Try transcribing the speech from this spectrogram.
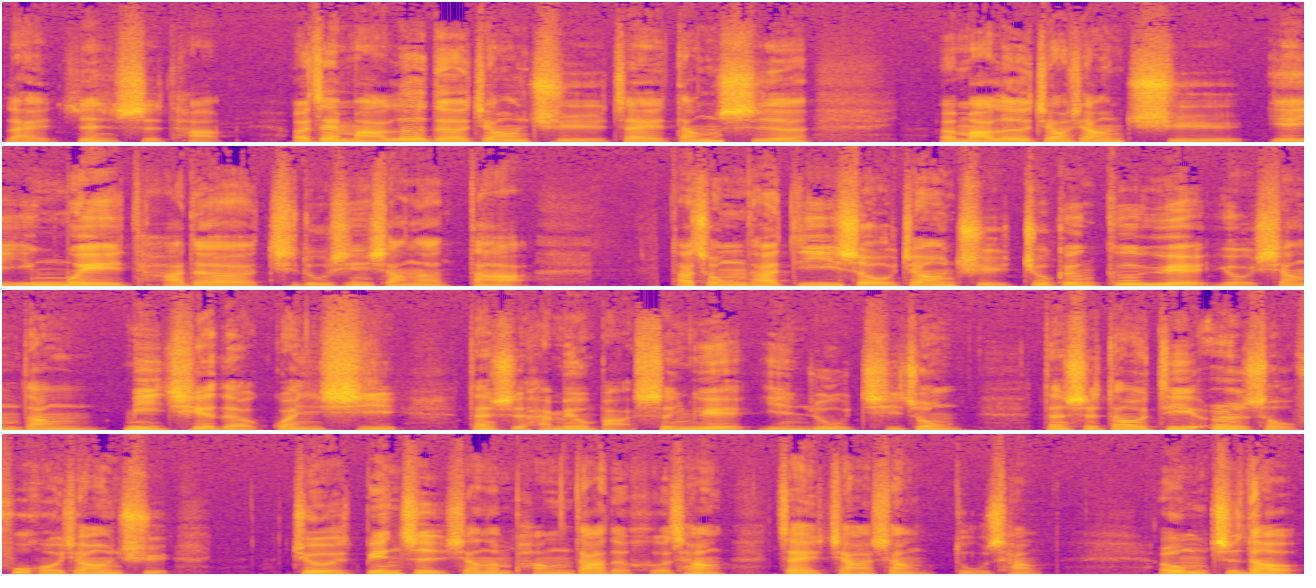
来认识他。而在马勒的交响曲在当时，而马勒交响曲也因为他的企图心相当大，他从他第一首交响曲就跟歌乐有相当密切的关系，但是还没有把声乐引入其中。但是到第二首复活交响曲，就编制相当庞大的合唱，再加上独唱。而我们知道，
